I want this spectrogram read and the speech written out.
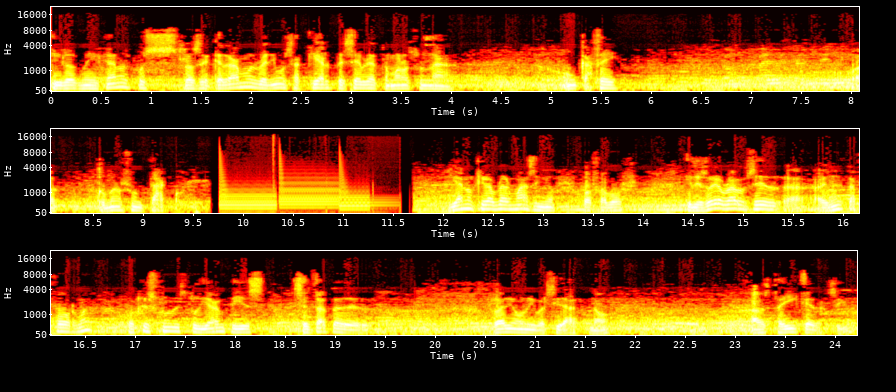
y los mexicanos, pues los que quedamos, venimos aquí al pesebre a tomarnos una, un café o a comernos un taco. Ya no quiero hablar más, señor, por favor. Y les voy a hablar a usted en esta forma, porque es un estudiante y es, se trata de Radio Universidad, ¿no? Hasta ahí queda, señor.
